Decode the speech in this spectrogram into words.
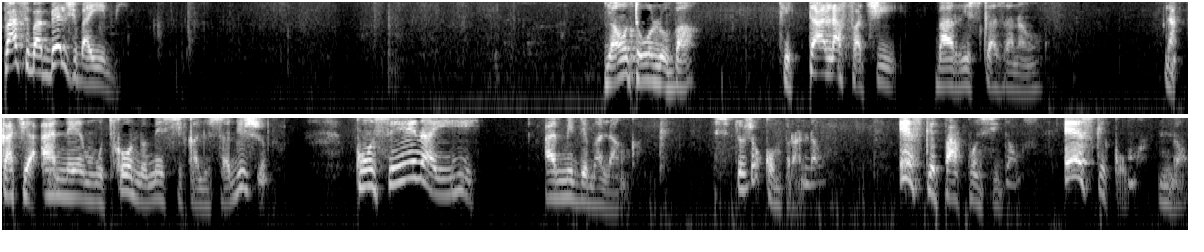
Parce babelge bayebi yango tooloba ke tala faci bariske aza nango na kati ya aner motu ka onome sika lusadiso conseiller na ye ami de malanga. C'est toujours comprendre est-ce que par coïncidence est-ce que comment? Non.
